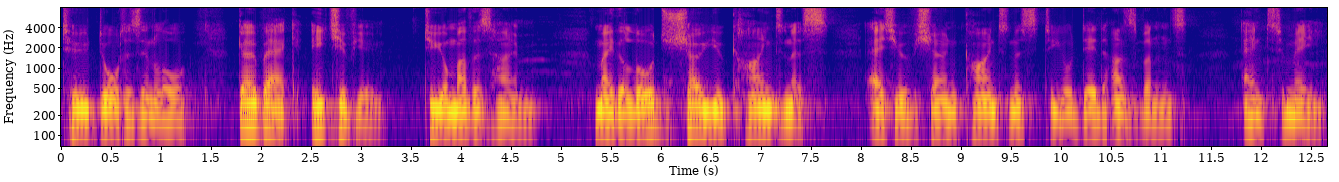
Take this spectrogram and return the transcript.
two daughters in law, Go back, each of you, to your mother's home. May the Lord show you kindness as you have shown kindness to your dead husbands and to me.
